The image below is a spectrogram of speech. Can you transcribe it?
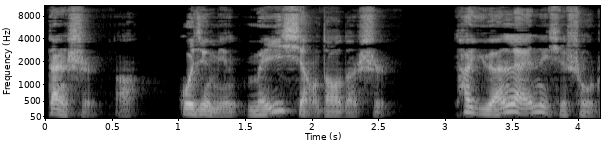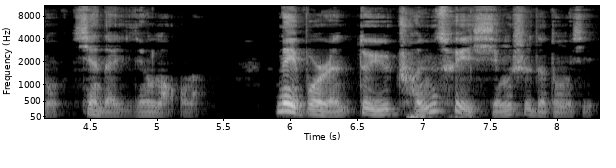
但是啊，郭敬明没想到的是，他原来那些受众现在已经老了，那波人对于纯粹形式的东西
